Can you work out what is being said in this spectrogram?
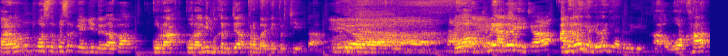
padahal tuh poster-poster kayak gitu apa kurang kurangi bekerja perbanyak bercinta. Iya. Wah, ini ada lagi. Ada lagi, ada lagi, ada lagi. Uh, work hard,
